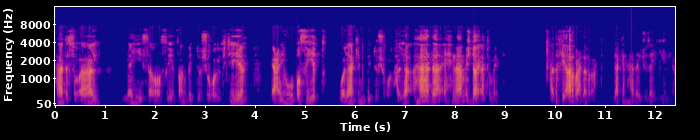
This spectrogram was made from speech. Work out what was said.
هذا السؤال ليس بسيطا بده شغل كتير. يعني هو بسيط ولكن بده شغل. هلأ هذا إحنا مش diatomic هذا في أربع ذرات لكن هذا الجزيء linear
